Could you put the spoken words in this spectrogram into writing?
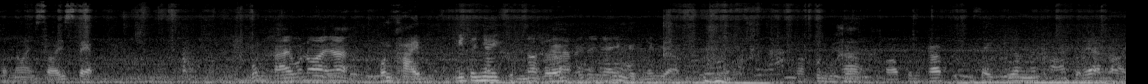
ปลาน้อยซอยแซ่บคนขายว่าน้อยนะคนขายมีแต่ใหญ่ขึ้นเนาะเธอไม่ได้ง่ายขึ้นไม่เดียวขอบคุณค่ะขอบคุณครับ ใส่เครื่องนะคะจะได้อร่อย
